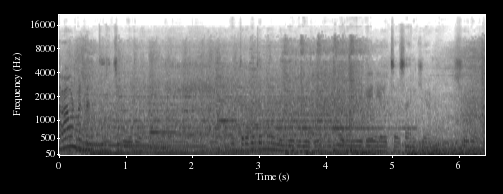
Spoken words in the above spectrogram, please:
താറാവുണ്ടല്ലോ. തിരിച്ചു പോരുകയാണ് ഇത്രയൊക്കെ തന്നെയുള്ള ഈ ഒരു വീഡിയോ ഈ ഒരു വീഡിയോ വെച്ച് അവസാനിക്കുകയാണ്. ശരി.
